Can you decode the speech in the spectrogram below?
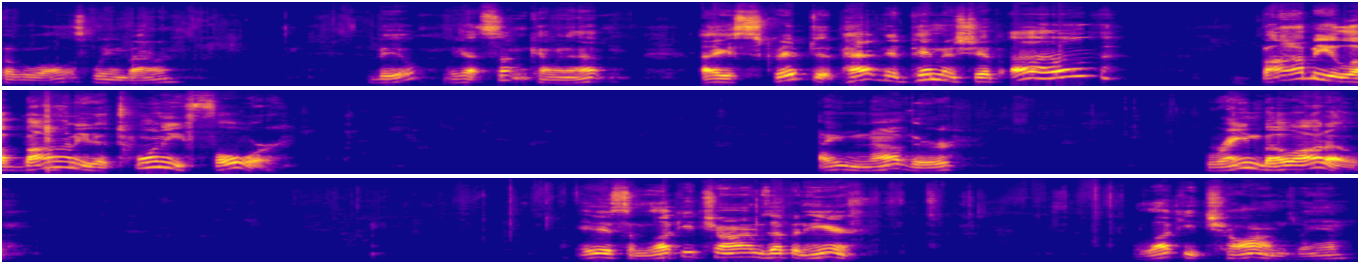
Bubba Wallace, William Byron. Bill, we got something coming up. A scripted patented penmanship of Bobby Labonte to 24. Another rainbow auto. It is some Lucky Charms up in here. Lucky Charms, man.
